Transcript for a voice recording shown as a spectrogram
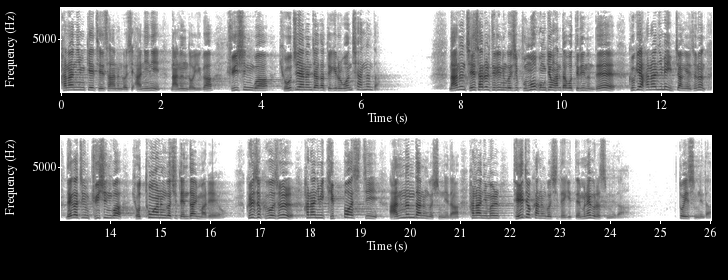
하나님께 제사하는 것이 아니니 나는 너희가 귀신과 교제하는 자가 되기를 원치 않는다. 나는 제사를 드리는 것이 부모 공경한다고 드리는데 그게 하나님의 입장에서는 내가 지금 귀신과 교통하는 것이 된다 이 말이에요. 그래서 그것을 하나님이 기뻐하시지 않는다는 것입니다. 하나님을 대적하는 것이 되기 때문에 그렇습니다. 또 있습니다.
